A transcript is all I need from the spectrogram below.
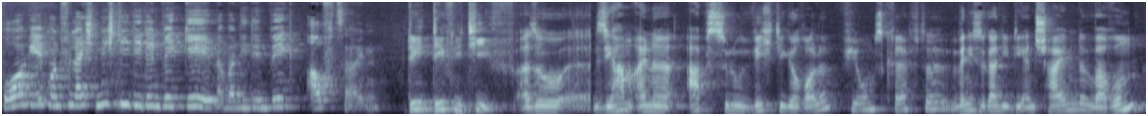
vorgeben und vielleicht nicht die, die den Weg gehen, aber die den Weg aufzeigen? De definitiv. Also äh, sie haben eine absolut wichtige Rolle, Führungskräfte, wenn nicht sogar die, die entscheidende. Warum?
